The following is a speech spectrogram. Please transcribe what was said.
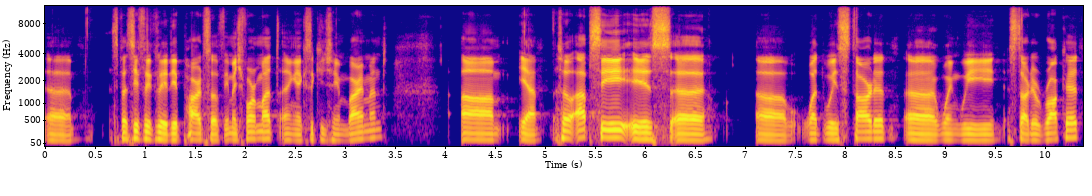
uh, specifically the parts of image format and execution environment. Um, yeah, so AppC is uh, uh what we started uh, when we started Rocket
